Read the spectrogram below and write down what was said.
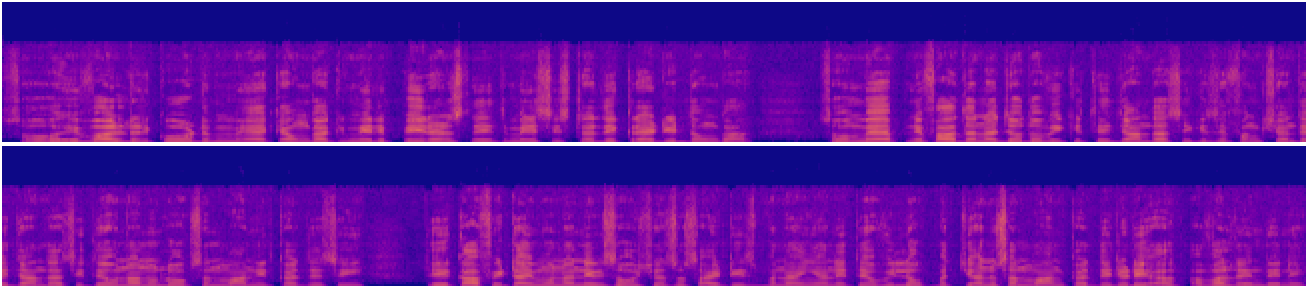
ਸੋ ਇਹ ਵਰਲਡ ਰਿਕਾਰਡ ਮੈਂ ਕਹੂੰਗਾ ਕਿ ਮੇਰੇ ਪੇਰੈਂਟਸ ਨੇ ਤੇ ਮੇਰੇ ਸਿਸਟਰ ਦੇ ਕ੍ਰੈਡਿਟ ਦਊਂਗਾ। ਸੋ ਮੈਂ ਆਪਣੇ ਫਾਦਰ ਨਾਲ ਜਦੋਂ ਵੀ ਕਿਤੇ ਜਾਂਦਾ ਸੀ, ਕਿਸੇ ਫੰਕਸ਼ਨ ਤੇ ਜਾਂਦਾ ਸੀ ਤੇ ਉਹਨਾਂ ਨੂੰ ਲੋਕ ਸਨਮਾਨਿਤ ਕਰਦੇ ਸੀ ਤੇ ਕਾਫੀ ਟਾਈਮ ਉਹਨਾਂ ਨੇ ਵੀ ਸੋਸ਼ਲ ਸੁਸਾਇਟੀਆਂ ਬਣਾਈਆਂ ਨੇ ਤੇ ਉਹ ਵੀ ਲੋਕ, ਬੱਚਿਆਂ ਨੂੰ ਸਨਮਾਨ ਕਰਦੇ ਜਿਹੜੇ ਅ- ਅਵਲ ਰਹਿੰਦੇ ਨੇ।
